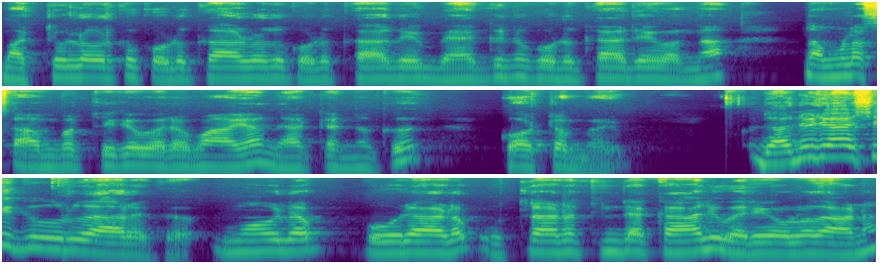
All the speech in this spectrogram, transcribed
മറ്റുള്ളവർക്ക് കൊടുക്കാനുള്ളത് കൊടുക്കാതെ ബാങ്കിന് കൊടുക്കാതെ വന്ന നമ്മളെ സാമ്പത്തികപരമായ നേട്ടങ്ങൾക്ക് കോട്ടം വരും. ധനുരാശി കൂറുകാർക്ക് മൂലം പൂരാടം ഉത്രാടത്തിന്റെ കാൽ വരെയുള്ളതാണ്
